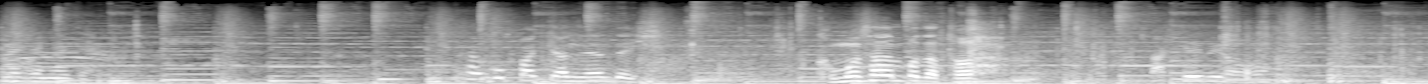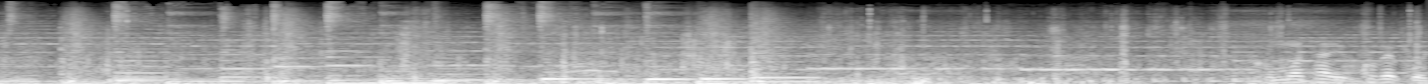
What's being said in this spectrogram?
맞아 맞아. 한국밖에 안 되는데 금호산보다 더 낙엽이요. 금호산 690.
